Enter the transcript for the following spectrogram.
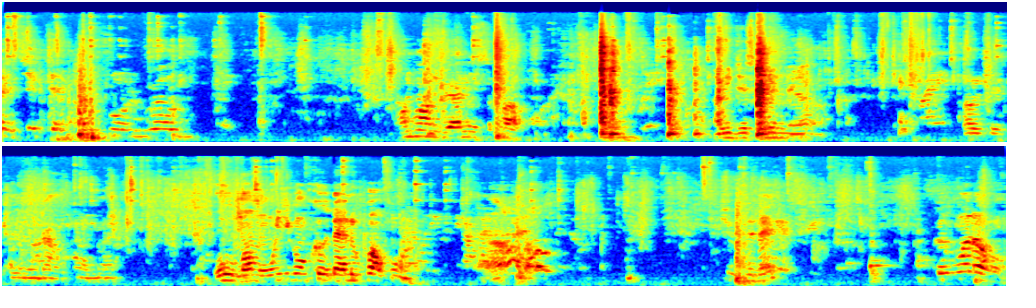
Better take that popcorn road. I'm hungry. I need some popcorn. Are you just cleaning it up? Oh, you just cleaning it out. Oh, man. Oh, mama, when you gonna cook that new popcorn? I don't know. Shoot today. Cook one of them.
